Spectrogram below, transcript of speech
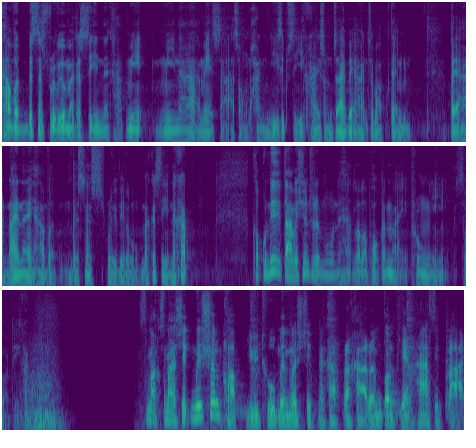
Harvard Business Review Magazine นะครับ มีมีนาเมษา 2024 ใครสนใจไปอ่านฉบับเต็ม ไปอ่านได้ใน Harvard Business Review Magazine นะครับ ขอบคุณที่ติดตาม Mission to the Moon นะฮะแล้วเราพบกันใหม่พรุ่งนี้ สวัสดีครับ สมัครสมาชิก Mission Club YouTube Membership นะครับ ราคาเริ่มต้นเพียง 50 บาท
